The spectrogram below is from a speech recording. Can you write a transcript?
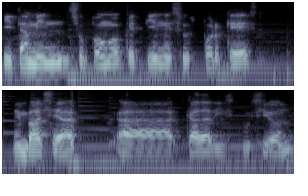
y también supongo que tiene sus porqués en base a, cada discusión,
